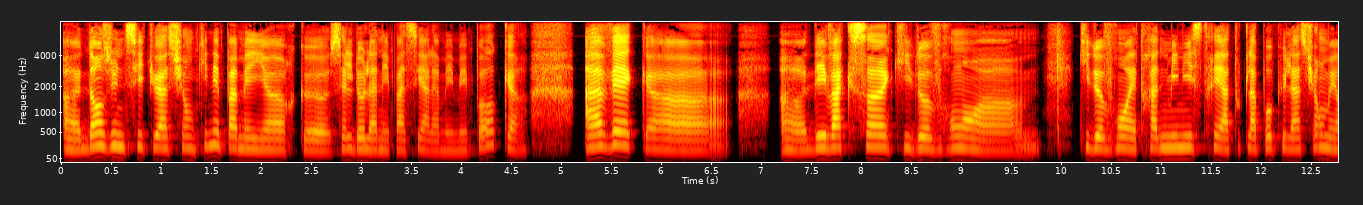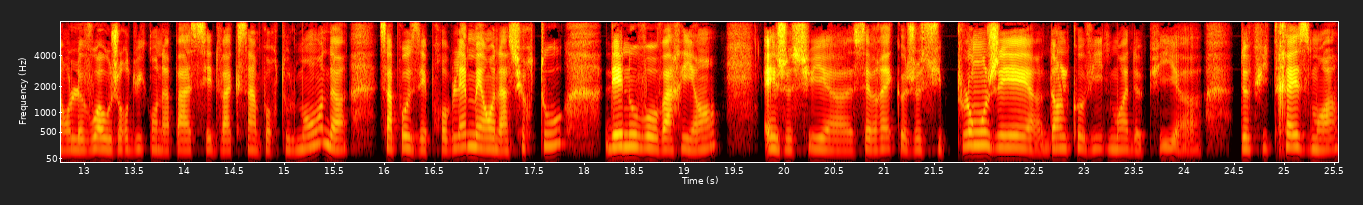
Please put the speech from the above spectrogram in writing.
dans une situation qui n'est pas meilleure que celle de l'année passée à la même époque, avec euh, des vaccins qui devront, euh, qui devront être administrés à toute la population, mais on le voit aujourd'hui qu'on n'a pas assez de vaccins pour tout le monde. Ça pose des problèmes, mais on a surtout des nouveaux variants. Et je suis, euh, c'est vrai que je suis plongée dans le Covid, moi, depuis, depuis 13 mois,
